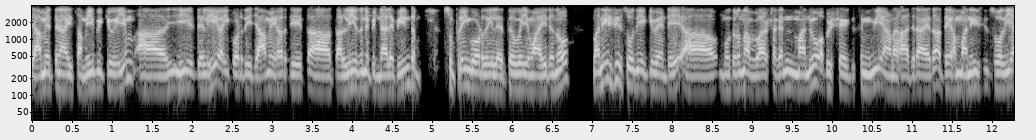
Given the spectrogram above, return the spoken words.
ജാമ്യത്തിനായി സമീപിക്കുകയും ഈ ഡൽഹി ഹൈക്കോടതി ജാമ്യ ഹർജി തള്ളിയതിന് പിന്നാലെ വീണ്ടും സുപ്രീം കോടതിയിൽ എത്തുകയുമായിരുന്നു. മനീഷ് സിസോദിയയ്ക്ക് വേണ്ടി മുതിർന്ന അഭിഭാഷകൻ മനു അഭിഷേക് സിംഗ്വിയാണ് ഹാജരായത്. അദ്ദേഹം മനീഷ് സിസോദിയ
